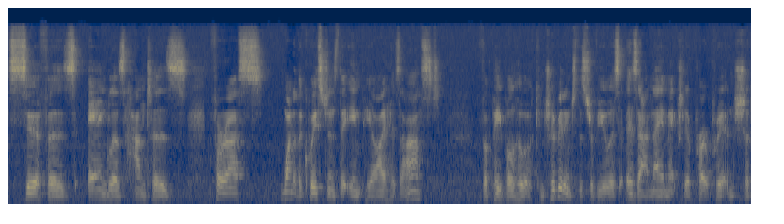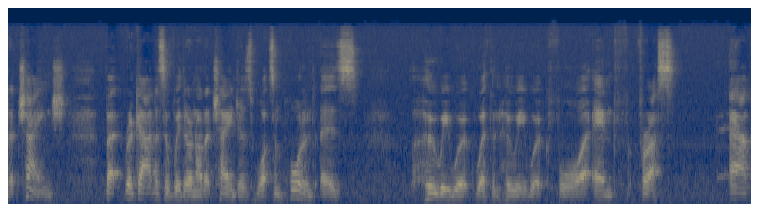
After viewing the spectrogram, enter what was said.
surfers, anglers, hunters. For us, one of the questions that MPI has asked for people who are contributing to this review is is our name actually appropriate and should it change? But regardless of whether or not it changes, what's important is who we work with and who we work for. And f- for us, our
